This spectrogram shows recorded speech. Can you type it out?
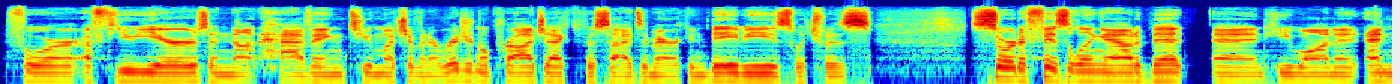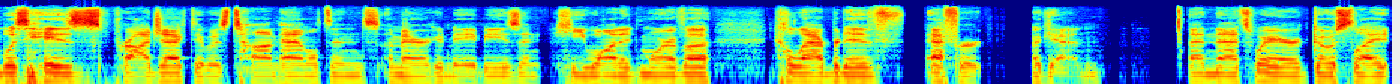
for a few years and not having too much of an original project besides American Babies, which was sort of fizzling out a bit. And he wanted and was his project. It was tom hamilton's american babies. And he wanted more of a collaborative effort again and that's where ghostlight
